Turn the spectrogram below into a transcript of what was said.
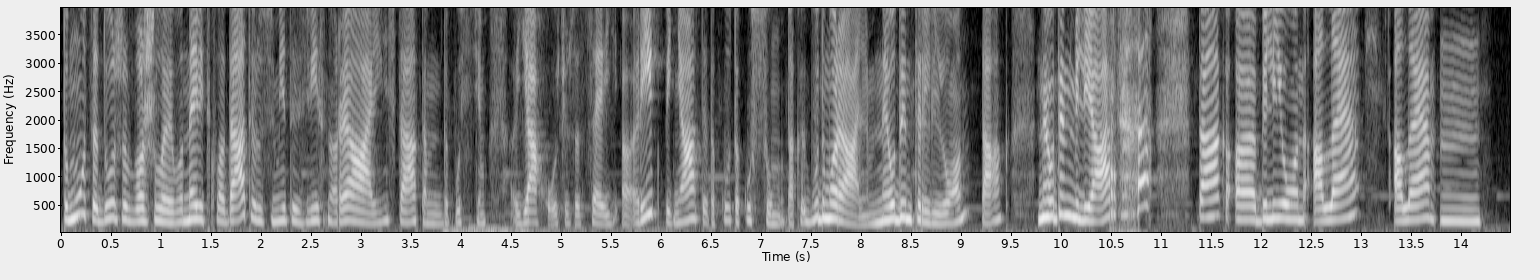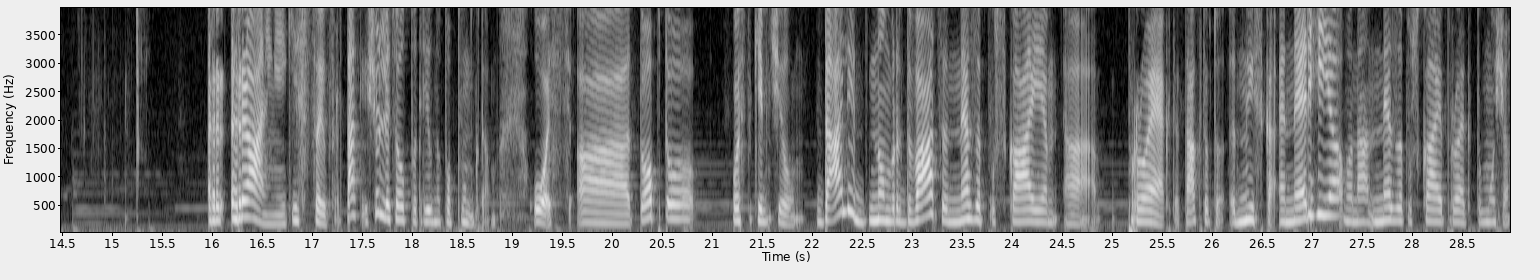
Тому це дуже важливо не відкладати, розуміти, звісно, реальність. Так, там, допустим, я хочу за цей е, рік підняти таку таку суму. Так, будемо реальним. Не один трильйон, так, не один мільярд, так, біліон, але, але. Реальні якісь цифри, так? І що для цього потрібно по пунктам? Ось, тобто, ось таким чином. Далі, номер два, це не запускає. Проекти, так, тобто низька енергія, вона не запускає проект, тому що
